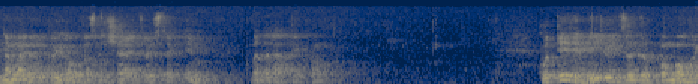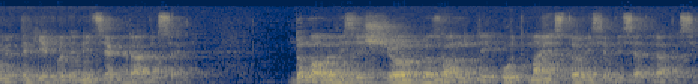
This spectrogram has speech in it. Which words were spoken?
на малюнку його позначають ось таким квадратиком. Кути вимірюють за допомогою таких одиниць, як градуси. Домовилися, що розгорнутий кут має 180 градусів.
